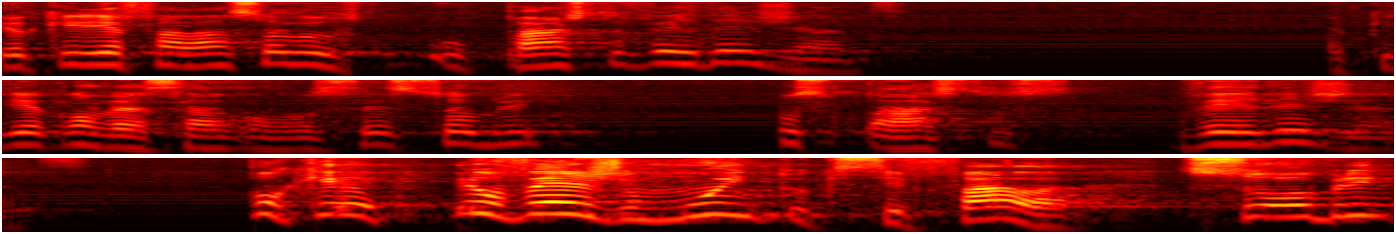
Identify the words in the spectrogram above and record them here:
eu queria falar sobre o, pasto verdejante. Eu queria conversar com você sobre os pastos verdejantes. Porque eu vejo muito que se fala sobre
